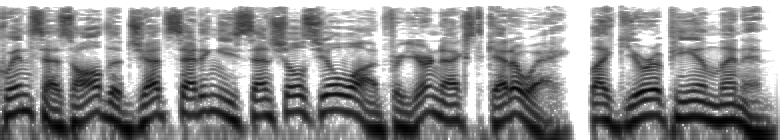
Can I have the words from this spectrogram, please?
Quince has all the jet setting essentials you'll want for your next getaway, like European linen,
